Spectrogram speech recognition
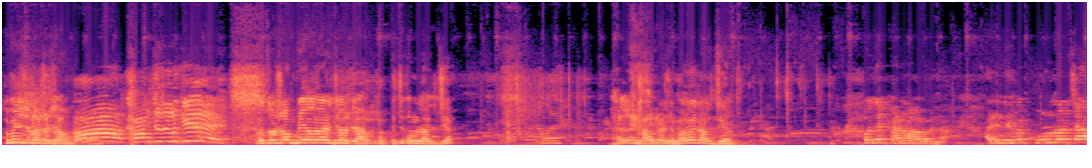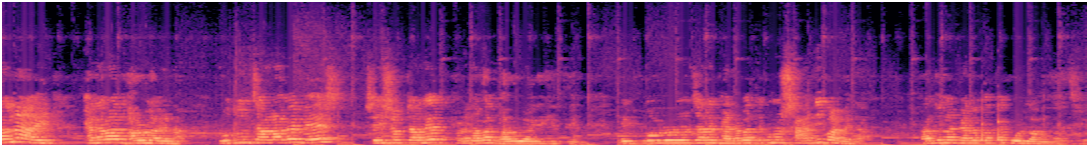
তুমি চলে আসো যাও। খামছে তো সব নিয়ে গেলে চল যাও কেমন লাগছে? ভালো লাগছে। খারাপ লাগছে ভালোই লাগছে। হবে না? আর পুরোনো চাল না ফেনা ভালো লাগে না। নতুন চাল হবে বেশ সেই সব চালে ফেনা ভালো লাগে খেতে। এই পুরোনো চালে ফেনা কোনো স্বাদই পাবে না। তার জন্য ফেনা ভাতটা করলাম না আজকে।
